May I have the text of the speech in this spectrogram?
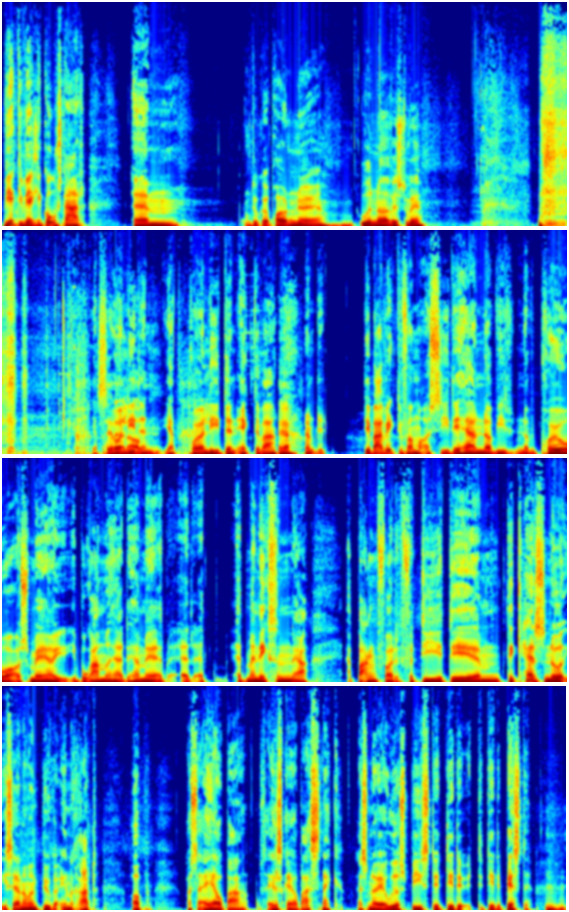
virkelig, virkelig god start. Øhm, Du kan jo prøve den øh, uden noget, hvis du vil. jeg, prøver lige op. den, jeg prøver lige den ægte var. Ja. Jamen, det, det er bare vigtigt for mig at sige det her, når vi, når vi prøver at smage i, i programmet her, det her med, at, at, at, at man ikke sådan er, er bange for det, fordi det, øhm, det kan altså noget, især når man bygger en ret op, og så er jeg jo bare, så elsker jeg jo bare snack. Altså når jeg er ude og spise, det, det, det, det, det er det bedste mm.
